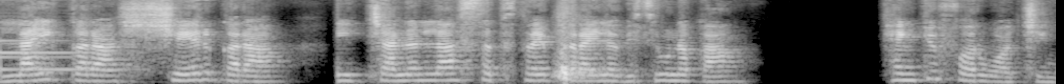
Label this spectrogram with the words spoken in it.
लाईक करा शेअर करा आणि चॅनलला सबस्क्राईब करायला विसरू नका. थँक्यू फॉर वॉचिंग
